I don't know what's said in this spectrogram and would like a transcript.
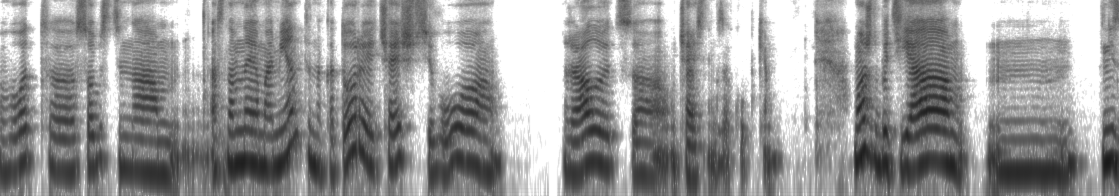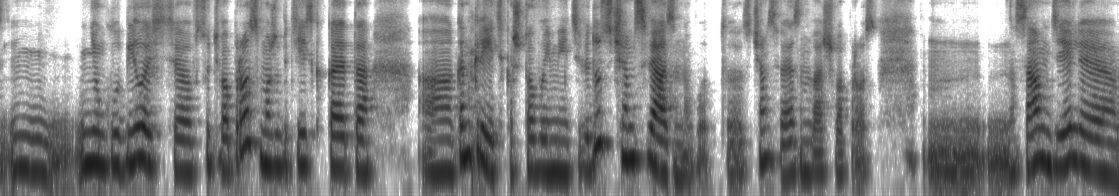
Вот, э, собственно, основные моменты, на которые чаще всего жалуется участник закупки. Может быть, я не, не углубилась в суть вопроса, может быть, есть какая-то а, конкретика, что вы имеете в виду, с чем связано, вот, э, с чем связан ваш вопрос. На самом деле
